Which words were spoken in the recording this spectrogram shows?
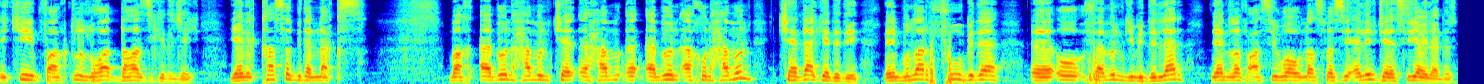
iki farklı lugat daha zikredecek. Yani kasır bir de naks. Bak ebun hamun ke, ham, ebun ahun hamun kezake dedi. Yani bunlar fu bir de e, o femun gibidirler. Yani raf'asi vav nasbesi elif celesi yayladır.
